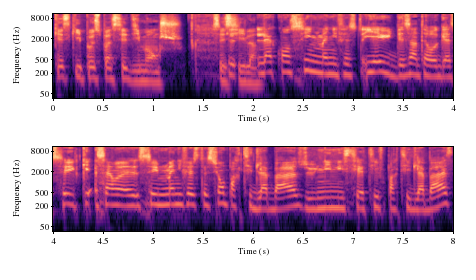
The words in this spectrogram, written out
Qu'est-ce qui peut se passer dimanche, Cécile? La consigne manifeste. Il y a eu des interrogations. C'est un- c'est une manifestation partie de la base, une initiative partie de la base.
